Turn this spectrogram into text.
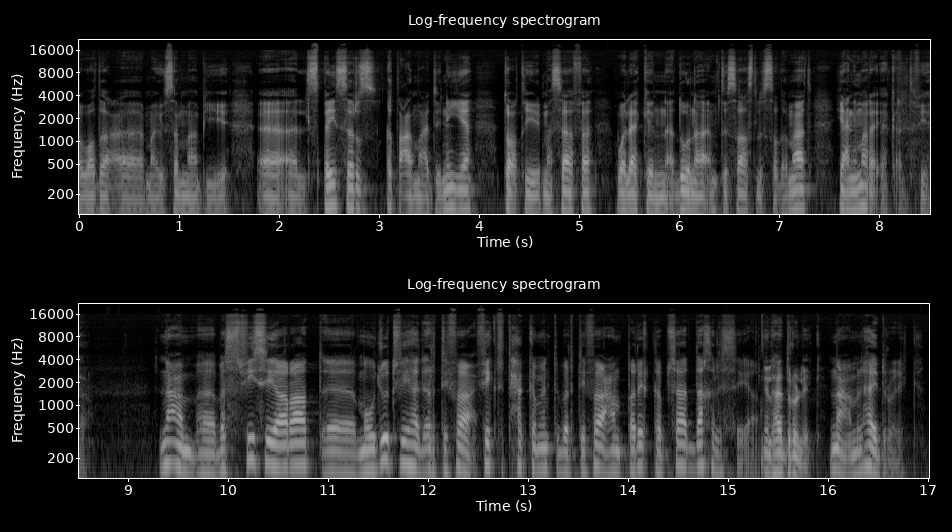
وضع ما يسمى بال spacers قطعة معدنية تعطي مسافة ولكن دون امتصاص للصدمات. يعني ما رأيك أنت فيها؟ نعم آه، بس في سيارات آه، موجود فيها الارتفاع. فيك تتحكم أنت بارتفاع عن طريق كبسات داخل السيارة. الهيدروليك. نعم الهيدروليك.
